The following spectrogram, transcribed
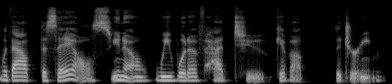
without the sales, you know, we would have had to give up the dream.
